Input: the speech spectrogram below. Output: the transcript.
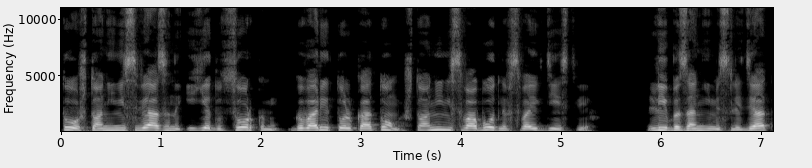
То, что они не связаны и едут с орками, говорит только о том, что они не свободны в своих действиях. Либо за ними следят,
